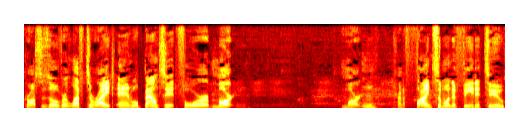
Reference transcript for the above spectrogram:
Crosses over left to right and will bounce it for Martin. Martin trying to find someone to feed it to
